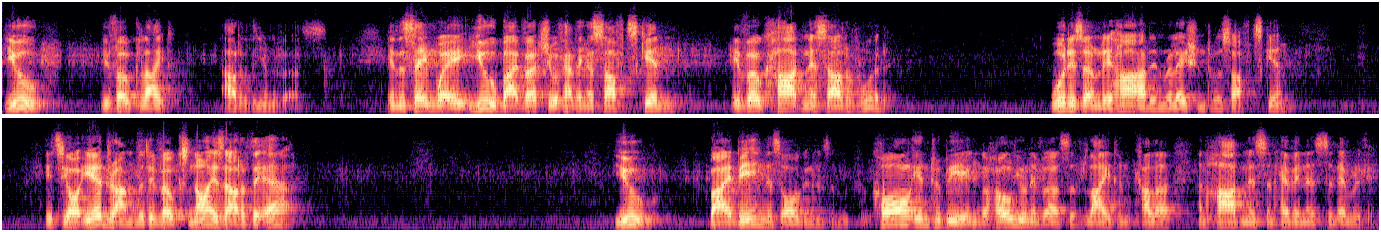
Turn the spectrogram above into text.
You evoke light out of the universe. In the same way, you, by virtue of having a soft skin, evoke hardness out of wood. Wood is only hard in relation to a soft skin. It's your eardrum that evokes noise out of the air. You, by being this organism, call into being the whole universe of light and color and hardness and heaviness and everything.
